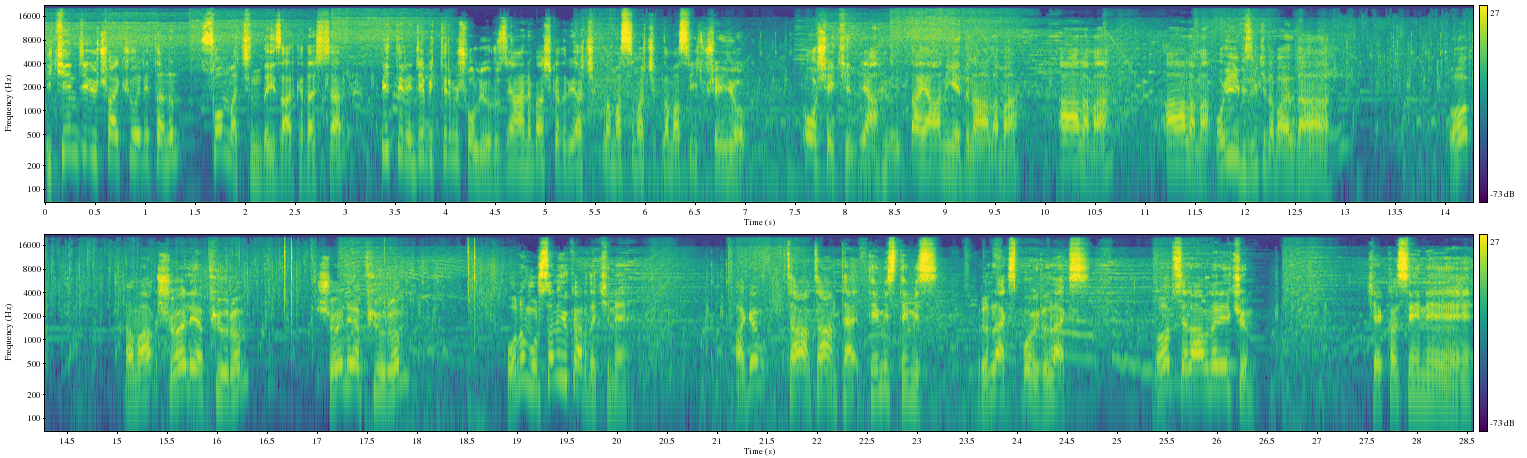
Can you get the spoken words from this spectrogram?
İkinci 3 IQ haritanın son maçındayız arkadaşlar. Bitirince bitirmiş oluyoruz. Yani başka da bir açıklaması açıklaması hiçbir şey yok. O şekil yani dayağını yedin ağlama. Ağlama. Ağlama. Oy bizimki de bayıldı ha. Hop. Tamam şöyle yapıyorum. Şöyle yapıyorum. Oğlum vursana yukarıdakine. Aga tamam tamam te- temiz temiz. Relax boy relax. Hop selamünaleyküm. Keko seni.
